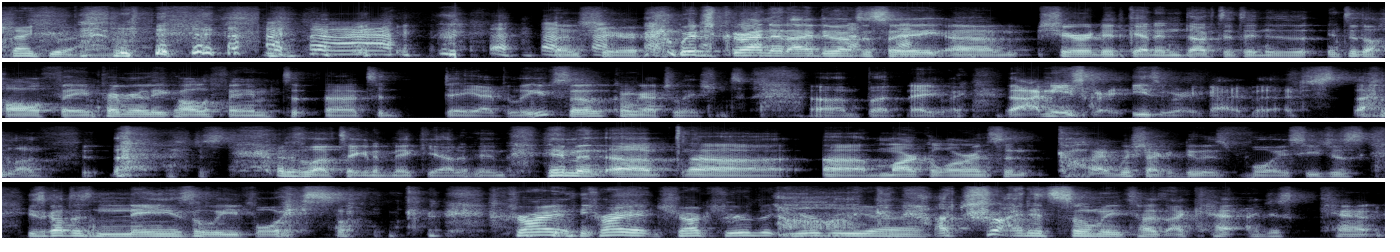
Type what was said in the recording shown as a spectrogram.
Thank you, Alan. and Shearer, which granted, I do have to say, um, Shearer did get inducted into the, into the Hall of Fame, Premier League Hall of Fame, to, uh, to day, I believe. So congratulations. Uh, but anyway, I mean, he's great. He's a great guy. But I just, I love, I just, I just love taking a Mickey out of him. Him and uh, uh, uh, Mark Lawrenson. God, I wish I could do his voice. He just, he's got this nasally voice. like, try it, try it, Chuck. You're the, you're the. Uh... I've tried it so many times. I can't. I just can't.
